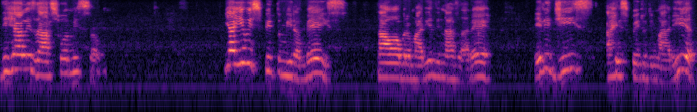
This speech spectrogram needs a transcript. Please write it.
de realizar a sua missão. E aí o Espírito Miramês, na obra Maria de Nazaré, ele diz a respeito de Maria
